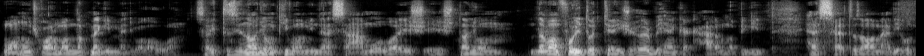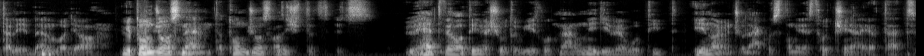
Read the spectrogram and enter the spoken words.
van, hogy harmadnak megint megy valahova. Szóval itt azért nagyon ki van minden számolva, és, és nagyon de van folytottja is, Herbie Hancock három napig itt hesszelt az Almádi hotelében, vagy a... Tom Jones nem, tehát Tom Jones az is, tehát ő 76 éves volt, amikor itt volt nálunk, négy éve volt itt. Én nagyon csodálkoztam, hogy ezt hogy csinálja. Tehát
